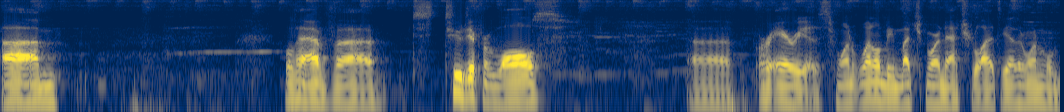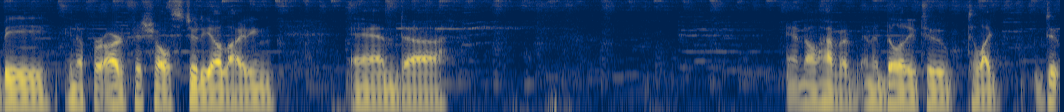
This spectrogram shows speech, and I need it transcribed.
Um, we'll have uh, two different walls uh, or areas. One one will be much more natural light. The other one will be you know for artificial studio lighting, and uh, and I'll have a, an ability to to like do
